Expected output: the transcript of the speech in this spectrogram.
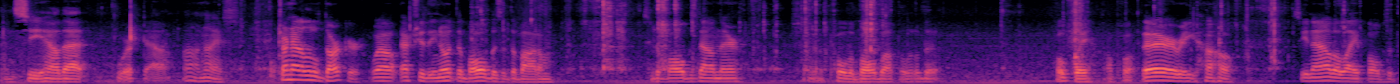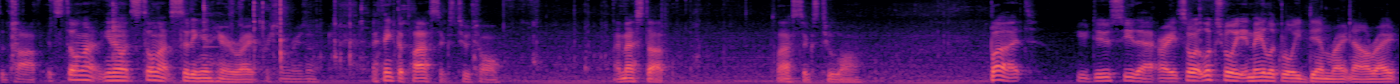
and see how that worked out. Oh, nice. Turned out a little darker. Well, actually, you know what? The bulb is at the bottom. See the bulbs down there? So I'm to pull the bulb up a little bit. Hopefully, I'll pull. There we go. See now the light bulb's at the top. It's still not, you know, it's still not sitting in here right for some reason. I think the plastic's too tall. I messed up. Plastic's too long. But you do see that. Right, so it looks really, it may look really dim right now, right?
